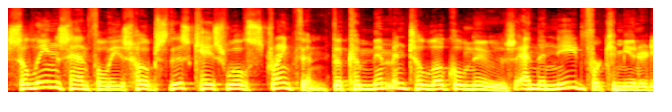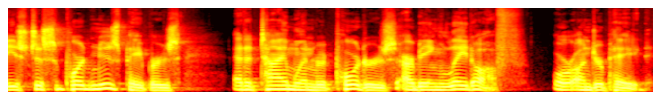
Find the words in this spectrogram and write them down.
Selene San Felice hopes this case will strengthen the commitment to local news and the need for communities to support newspapers at a time when reporters are being laid off or underpaid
